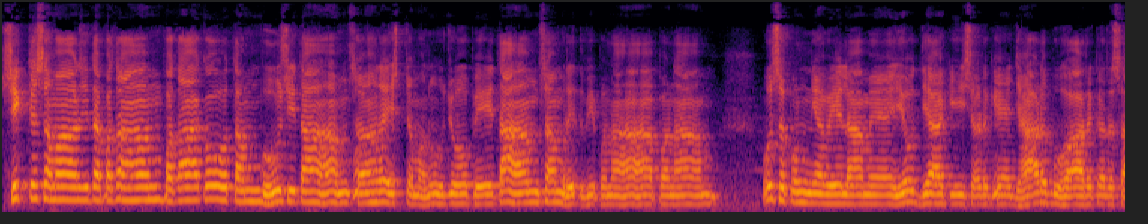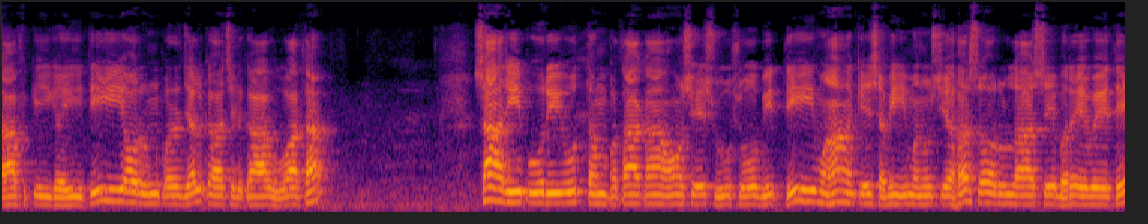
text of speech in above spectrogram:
शिक्त समार्जित पताम पताको तम भूषिताम सहृष्ट मनुजोपेताम समृद्ध विपनापनाम उस पुण्य वेला में अयोध्या की सड़कें झाड़ बुहार कर साफ़ की गई थी और उन पर जल का छिड़काव हुआ था। सारी पूरी उत्तम पताकाओं से सुशोभित थी। वहाँ के सभी मनुष्य हर्ष और उल्लास से भरे हुए थे।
